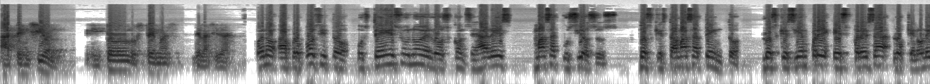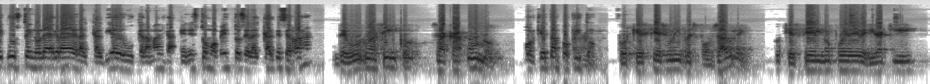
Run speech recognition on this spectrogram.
atención en todos los temas de la ciudad. Bueno, a propósito, usted es uno de los concejales más acuciosos, los que está más atento, los que siempre expresa lo que no le gusta y no le agrada de la alcaldía de Bucaramanga. En estos momentos, ¿el alcalde se raja? De uno a cinco, saca uno. ¿Por qué tan poquito? Porque es que es un irresponsable, porque es que él no puede venir aquí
